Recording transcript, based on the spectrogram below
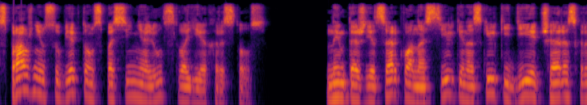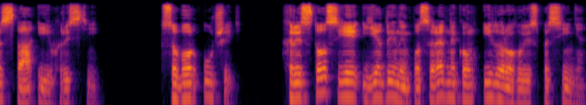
Справжнім суб'єктом спасіння людства є Христос. Ним теж є церква настільки, наскільки діє через Христа і в Христі. Собор учить Христос є єдиним посередником і дорогою спасіння.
